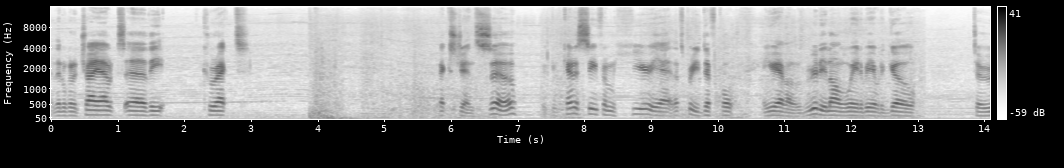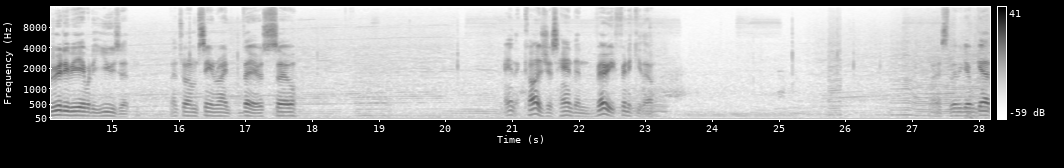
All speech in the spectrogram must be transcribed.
And then we're going to try out uh, the correct next gen. So, we can kind of see from here, yeah, that's pretty difficult. And you have a really long way to be able to go to really be able to use it. That's what I'm seeing right there. So, man, the car is just handling very finicky though. Alright, so there we go. We got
